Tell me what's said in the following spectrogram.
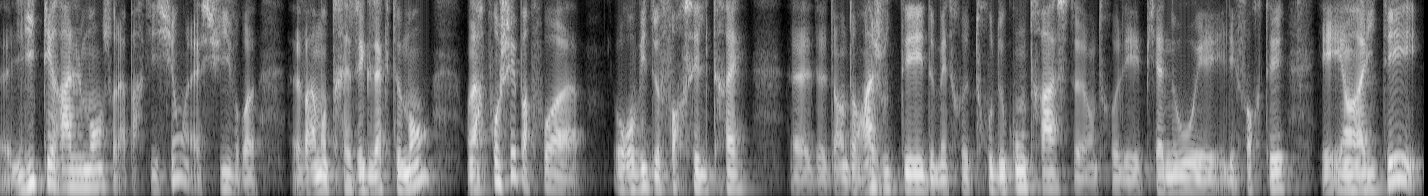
euh, littéralement sur la partition, à la suivre euh, vraiment très exactement. On a reproché parfois Horowitz de forcer le trait, euh, de- d'en rajouter, de mettre trop de contraste entre les pianos et, les fortés. Et, en réalité,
